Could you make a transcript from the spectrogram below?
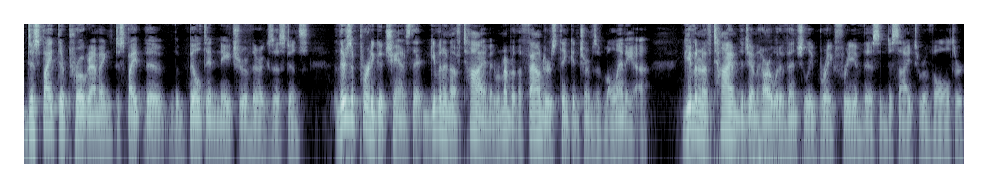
despite their programming, despite the, the built-in nature of their existence, there's a pretty good chance that given enough time, and remember, the founders think in terms of millennia, given enough time, the Jem'Hadar would eventually break free of this and decide to revolt or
